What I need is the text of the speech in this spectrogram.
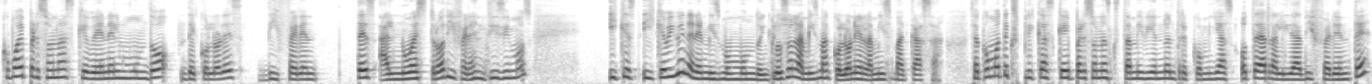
Cómo hay personas que ven el mundo de colores diferentes al nuestro, diferentísimos, y que, y que viven en el mismo mundo, incluso en la misma colonia, en la misma casa. O sea, ¿cómo te explicas que hay personas que están viviendo, entre comillas, otra realidad diferente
